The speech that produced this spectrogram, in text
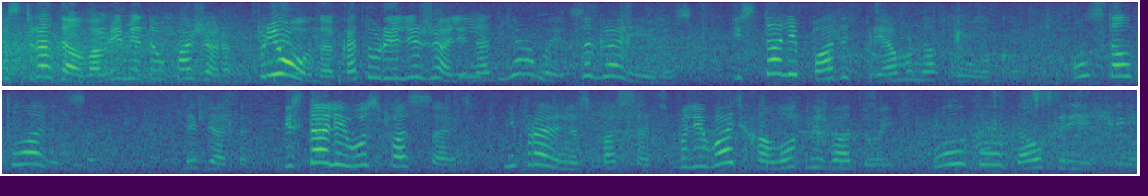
пострадал во время этого пожара. Бревна, которые лежали над ямой, загорелись и стали падать прямо на колокол. Он стал плавиться, ребята, и стали его спасать. Неправильно спасать, поливать холодной водой. Колокол дал трещину.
